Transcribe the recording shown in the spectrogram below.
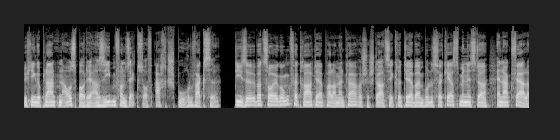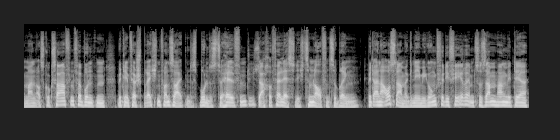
durch den geplanten Ausbau der A7 von sechs auf acht Spuren wachse. Diese Überzeugung vertrat der parlamentarische Staatssekretär beim Bundesverkehrsminister Enak Ferlemann aus Cuxhaven verbunden mit dem Versprechen von Seiten des Bundes zu helfen, die Sache verlässlich zum Laufen zu bringen. Mit einer Ausnahmegenehmigung für die Fähre im Zusammenhang mit der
